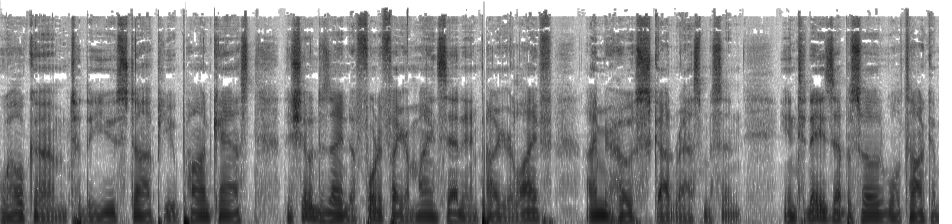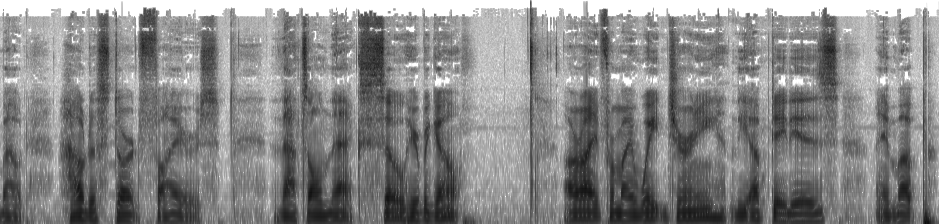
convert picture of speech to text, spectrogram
welcome to the You Stop You podcast, the show designed to fortify your mindset and empower your life. I'm your host, Scott Rasmussen. In today's episode, we'll talk about how to start fires. That's all next. So here we go. All right, for my weight journey, the update is I am up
